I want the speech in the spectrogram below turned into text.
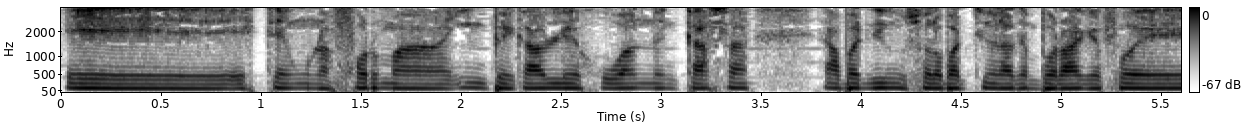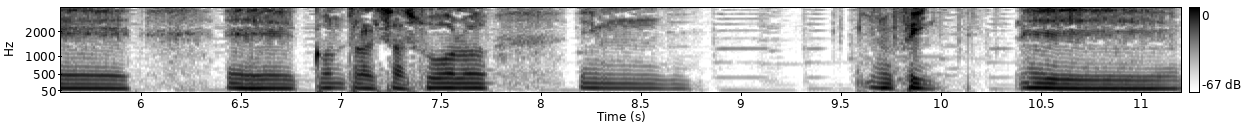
eh, en una forma impecable jugando en casa ha perdido un solo partido en la temporada que fue eh, contra el Sassuolo en, en fin eh,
